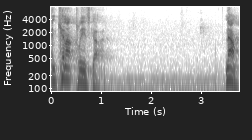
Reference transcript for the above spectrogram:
and cannot please God. Now,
